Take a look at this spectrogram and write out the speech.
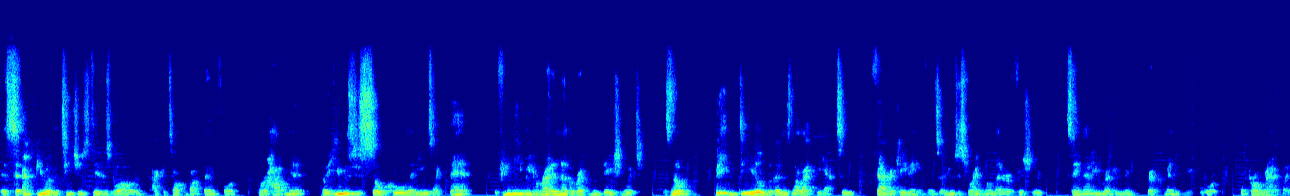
and a few other teachers did as well. And I could talk about them for, for a hot minute. But he was just so cool that he was like, man, if you need me to write another recommendation, which is no big deal because it's not like he had to fabricate anything. So he was just writing a letter officially saying that he recommend, recommended me for the program. But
